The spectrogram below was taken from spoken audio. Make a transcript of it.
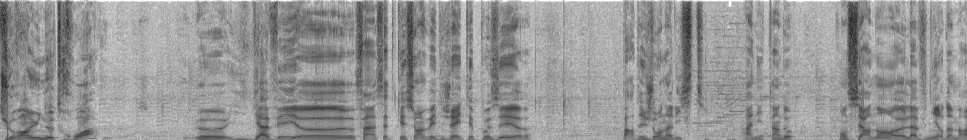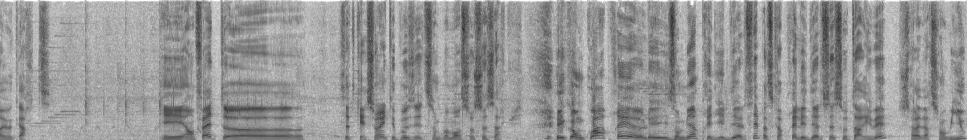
durant une 3, euh, il y avait. euh, Enfin, cette question avait déjà été posée euh, par des journalistes à Nintendo concernant l'avenir de Mario Kart. Et en fait, cette question a été posée tout simplement sur ce circuit. Et comme quoi, après, euh, ils ont bien prédit le DLC parce qu'après, les DLC sont arrivés sur la version Wii U.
